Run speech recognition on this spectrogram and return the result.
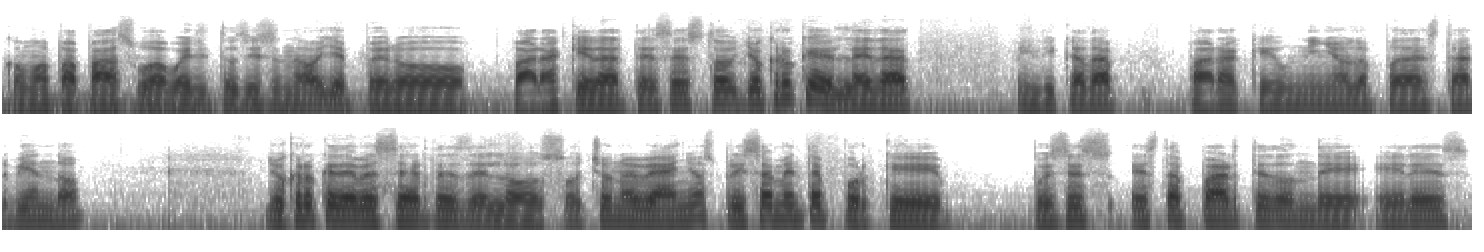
como papás o abuelitos dicen, oye, pero ¿para qué edad es esto? Yo creo que la edad indicada para que un niño lo pueda estar viendo, yo creo que debe ser desde los 8 o 9 años, precisamente porque pues es esta parte donde eres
